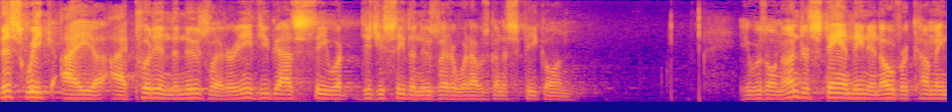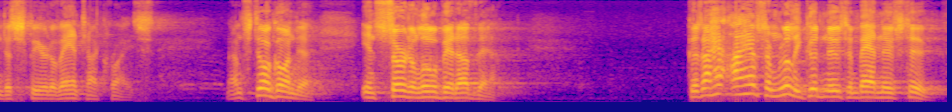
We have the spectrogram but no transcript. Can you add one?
This week, I, uh, I put in the newsletter. Any of you guys see what? Did you see the newsletter? What I was going to speak on? It was on understanding and overcoming the spirit of Antichrist. I'm still going to insert a little bit of that because I, ha- I have some really good news and bad news too.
